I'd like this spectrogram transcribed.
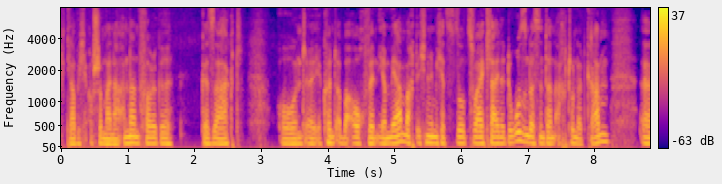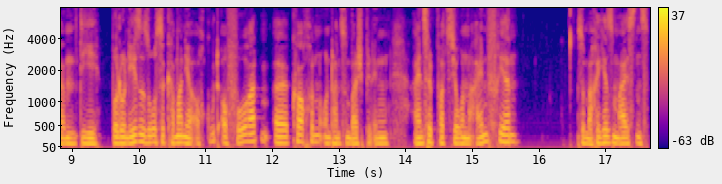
Ich glaube, ich auch schon in meiner anderen Folge gesagt. Und äh, ihr könnt aber auch, wenn ihr mehr macht, ich nehme jetzt so zwei kleine Dosen, das sind dann 800 Gramm. Ähm, die Bolognese-Soße kann man ja auch gut auf Vorrat äh, kochen und dann zum Beispiel in Einzelportionen einfrieren. So mache ich es meistens.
